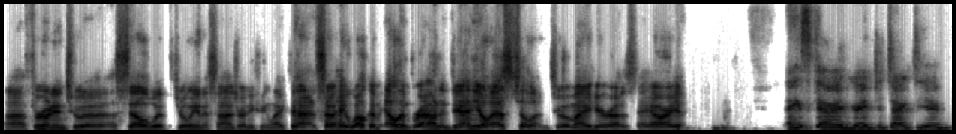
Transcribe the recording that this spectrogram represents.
uh, thrown into a, a, cell with Julian Assange or anything like that. So, hey, welcome, Ellen Brown and Daniel Estulin, two of my heroes. Hey, how are you? Thanks, Kevin. Great to talk to you.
